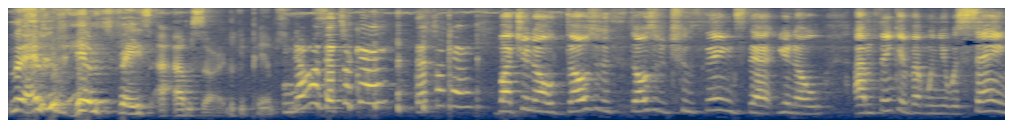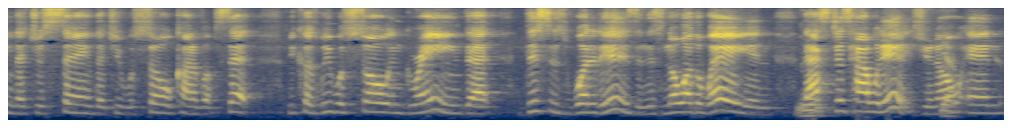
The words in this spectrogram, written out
Look at Pam's face. I, am sorry. Look at Pam's face. No, that's okay. That's okay. but you know, those are the those are the two things that you know I'm thinking that when you were saying that, you're saying that you were so kind of upset because we were so ingrained that this is what it is and there's no other way and that's just how it is, you know? Yeah. And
